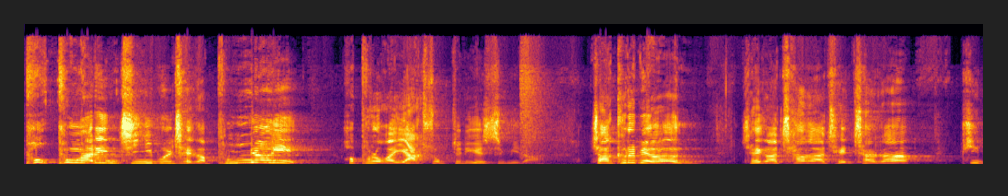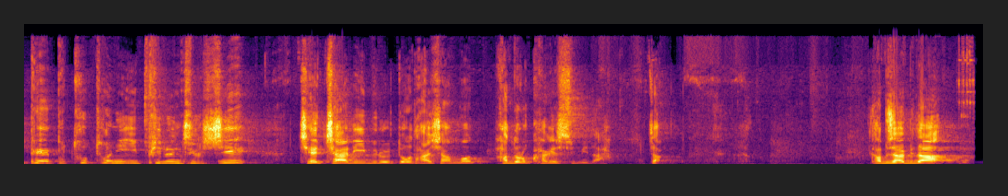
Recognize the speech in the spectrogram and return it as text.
폭풍 할인 진입을 제가 분명히 허프로가 약속드리겠습니다. 자 그러면 제가 차가 제 차가 PPF 투톤이 입히는 즉시 제 차 리뷰를 또 다시 한번 하도록 하겠습니다. 자 감사합니다.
